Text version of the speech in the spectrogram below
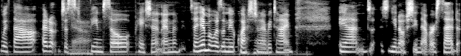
without, I don't just Yeah. being so patient. And to him, it was a new question Mhm. every time. And, you know, she never said,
